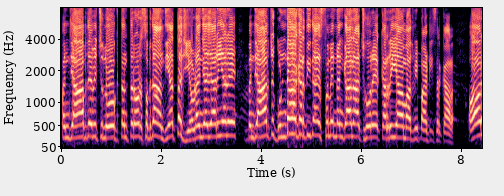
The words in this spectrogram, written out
ਪੰਜਾਬ ਦੇ ਵਿੱਚ ਲੋਕਤੰਤਰ ਔਰ ਸੰਵਿਧਾਨ ਦੀਆਂ ਧੱਜੀਆਂ ਉਡਾਈਆਂ ਜਾ ਰਹੀਆਂ ਨੇ। ਪੰਜਾਬ 'ਚ ਗੁੰਡਾਗਰਦੀ ਦਾ ਇਸ ਸਮੇਂ ਨੰਗਾ ਨਾਚ ਹੋ ਰਿਹਾ ਕਰ ਰਹੀ ਆ ਆਮ ਆਦਮੀ ਪਾਰਟੀ ਸਰਕਾਰ। ਔਰ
